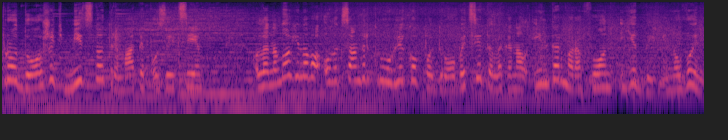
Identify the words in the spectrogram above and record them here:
продовжить міцно тримати позиції. Олена Логінова, Олександр Кругліков. Подробиці телеканал Інтер. Марафон. Єдині новини.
